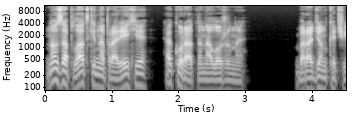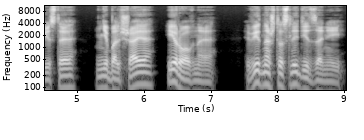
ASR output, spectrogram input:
но заплатки на прорехе аккуратно наложены. Бороденка чистая, небольшая и ровная. Видно, что следит за ней.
